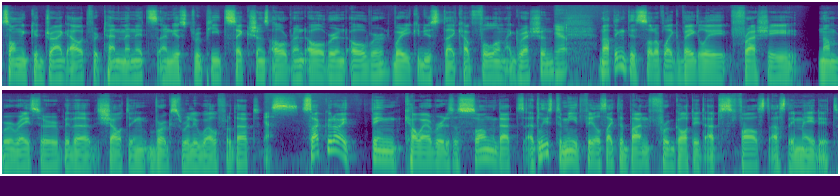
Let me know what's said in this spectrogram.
song you could drag out for 10 minutes and just repeat sections over and over and over, where you could just like have full on aggression. Yep. And I think this sort of like vaguely thrashy number Razor with a shouting works really well for that. yes. Sakura, I think, however, is a song that, at least to me, it feels like the band forgot it as fast as they made it.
